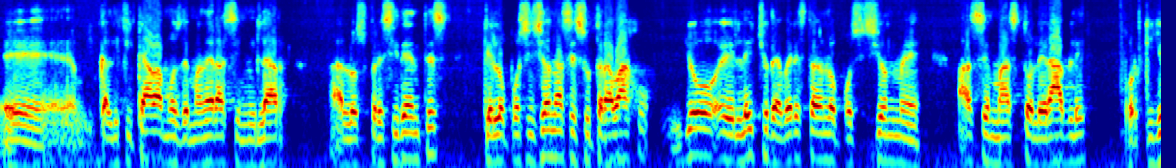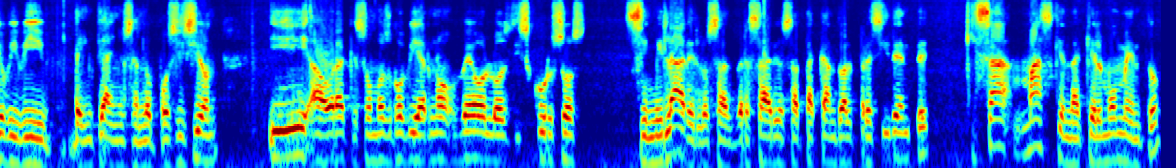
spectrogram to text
eh, calificábamos de manera similar a los presidentes que la oposición hace su trabajo. Yo el hecho de haber estado en la oposición me hace más tolerable porque yo viví 20 años en la oposición y ahora que somos gobierno veo los discursos similares, los adversarios atacando al presidente, quizá más que en aquel momento,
